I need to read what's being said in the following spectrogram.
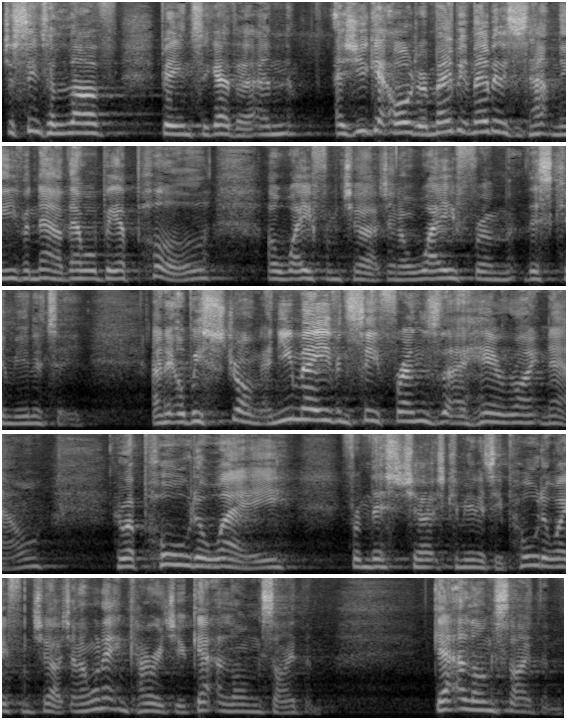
just seem to love being together. And as you get older, maybe, maybe this is happening even now, there will be a pull away from church and away from this community. And it'll be strong. And you may even see friends that are here right now who are pulled away from this church community, pulled away from church. And I want to encourage you get alongside them. Get alongside them.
